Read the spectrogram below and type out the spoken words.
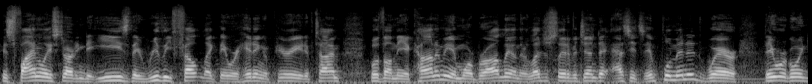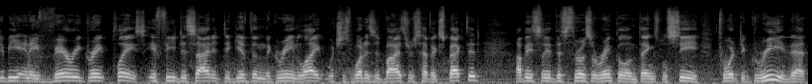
is finally starting to ease. They really felt like they were hitting a period period of time, both on the economy and more broadly on their legislative agenda as it's implemented, where they were going to be in a very great place if he decided to give them the green light, which is what his advisors have expected. Obviously, this throws a wrinkle in things. We'll see to what degree that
